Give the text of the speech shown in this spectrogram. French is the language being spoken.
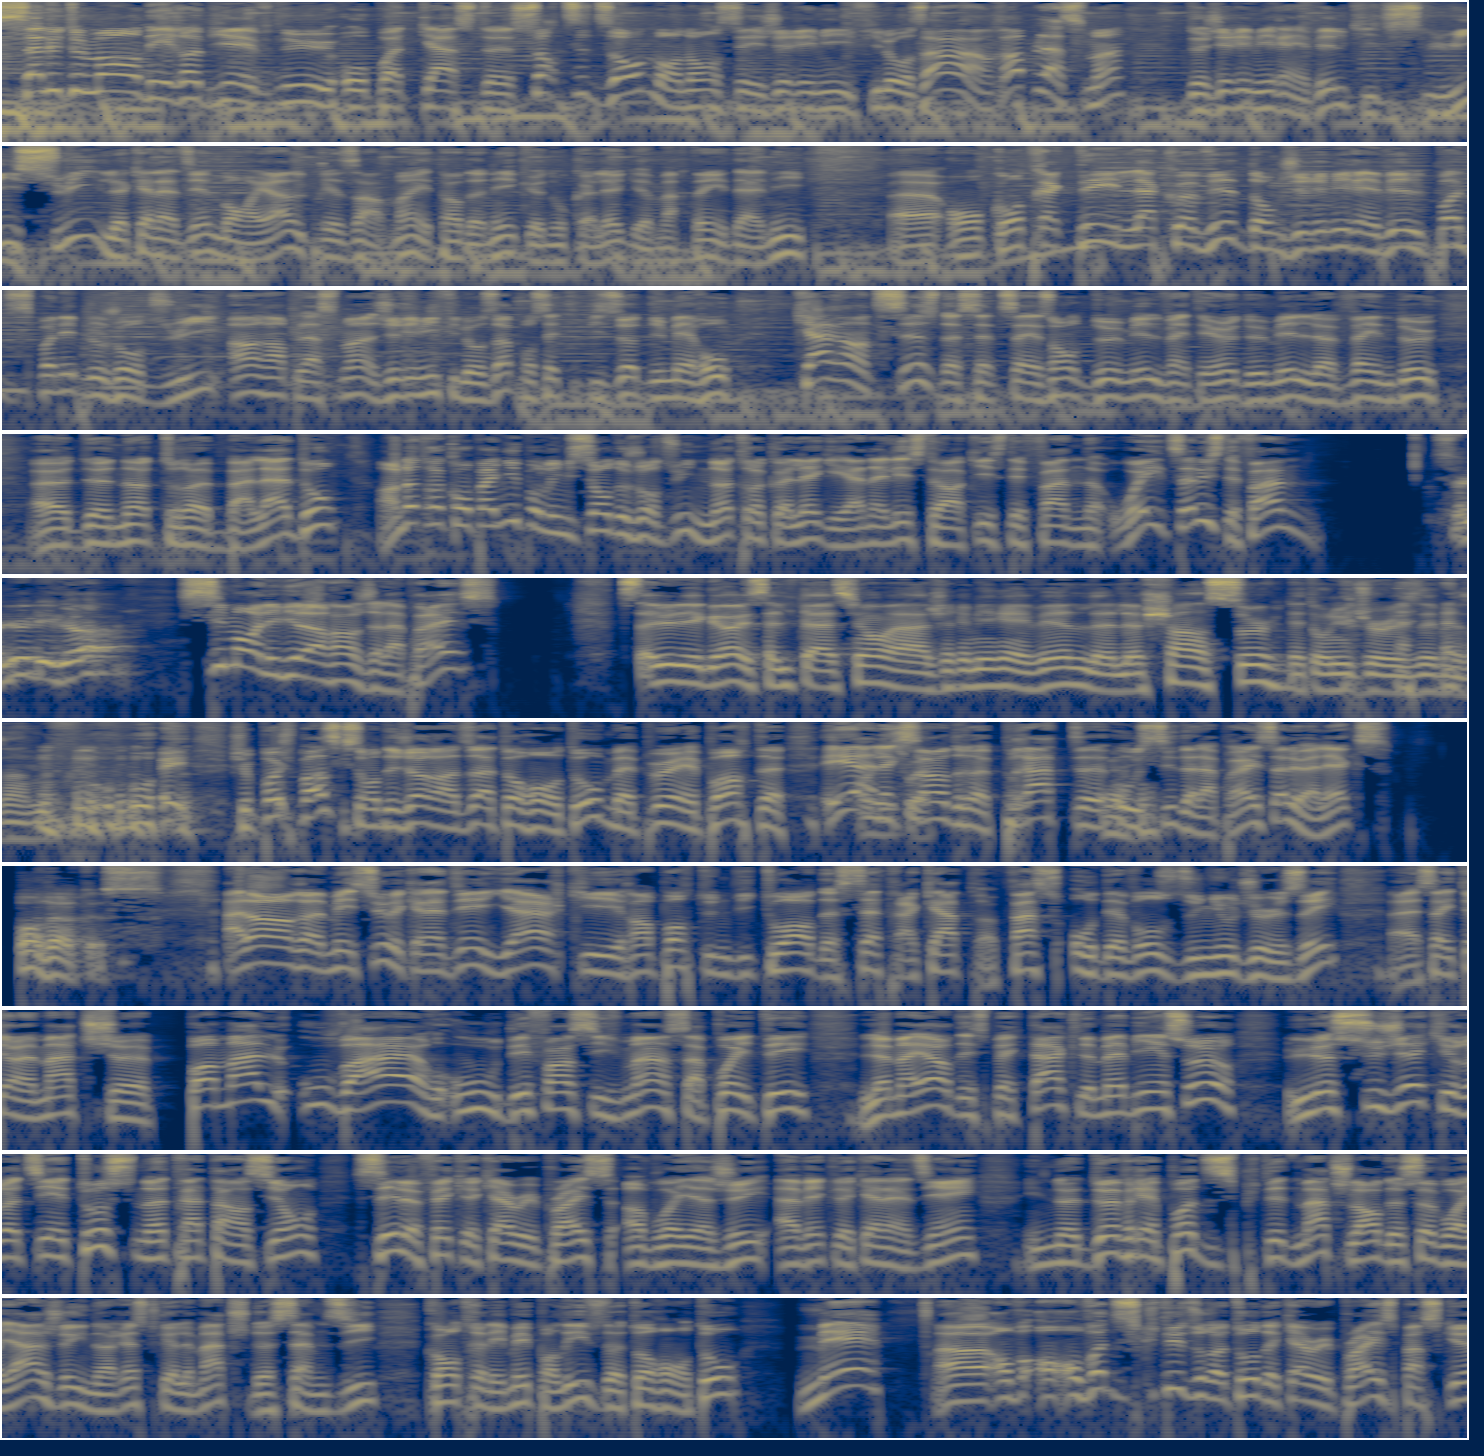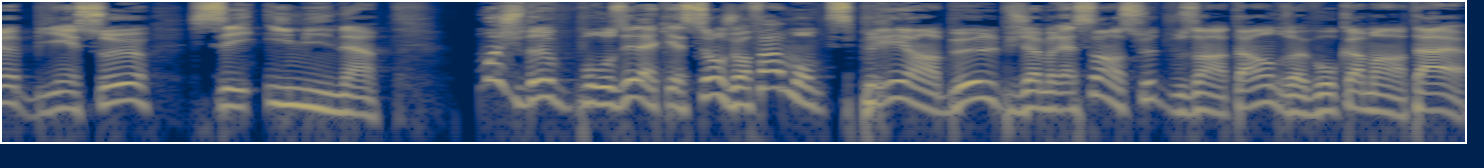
Salut tout le monde et re-bienvenue au podcast Sortie de zone. Mon nom c'est Jérémy Filosa en remplacement de Jérémy Rainville qui lui suit le Canadien de Montréal présentement étant donné que nos collègues Martin et Danny euh, ont contracté la COVID. Donc Jérémy Rainville pas disponible aujourd'hui en remplacement Jérémy Filosa pour cet épisode numéro 46 de cette saison 2021-2022 euh, de notre balado. En notre compagnie pour l'émission d'aujourd'hui, notre collègue et analyste hockey Stéphane Wade. Salut Stéphane. Salut les gars. Simon Olivier Lorange de la presse. Salut les gars et salutations à Jérémy Rainville, le chanceux d'être au New Jersey présentement. oui, je sais pas, je pense qu'ils sont déjà rendus à Toronto, mais peu importe. Et Alexandre Pratt aussi de la presse. Salut Alex. Bonjour à tous. Alors, euh, messieurs, le Canadien hier qui remporte une victoire de 7 à 4 face aux Devils du New Jersey. Euh, ça a été un match euh, pas mal ouvert où défensivement, ça n'a pas été le meilleur des spectacles. Mais bien sûr, le sujet qui retient tous notre attention, c'est le fait que Carey Price a voyagé avec le Canadien. Il ne devrait pas disputer de match lors de ce voyage. Il ne reste que le match de samedi contre les Maple Leafs de Toronto. Mais euh, on, va, on, va, discuter du retour de Carey Price parce que, bien sûr, c'est imminent. Moi, je voudrais vous poser la question. Je vais faire mon petit préambule, puis j'aimerais ça ensuite vous entendre vos commentaires.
